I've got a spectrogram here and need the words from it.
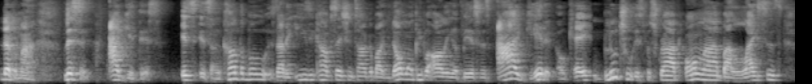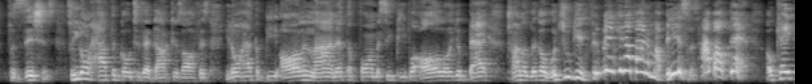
Never mind. Listen, I get this. It's it's uncomfortable. It's not an easy conversation to talk about. You don't want people all in your business. I get it, okay? Blue Chew is prescribed online by licensed physicians. So you don't have to go to that doctor's office. You don't have to be all in line at the pharmacy, people all on your back trying to look up what you getting. Fit? Man, get up out of my business. How about that? Okay?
